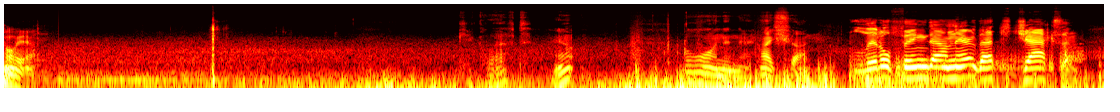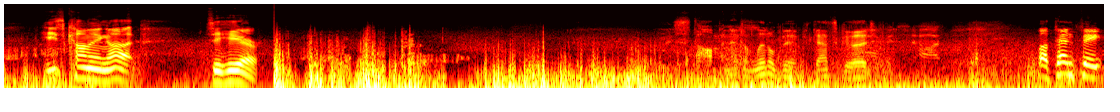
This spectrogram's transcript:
Oh yeah. Kick left. Yep. Go on in there. Nice shot. Little thing down there, that's Jackson. He's coming up to here. Stopping it a little bit, but that's good. About 10 feet.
